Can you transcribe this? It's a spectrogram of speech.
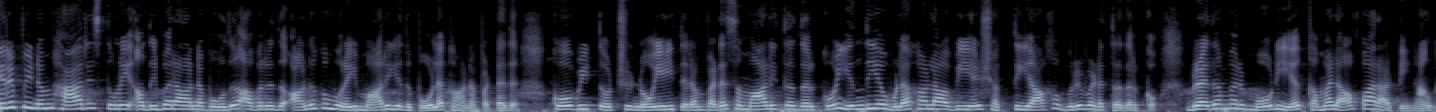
இருப்பினும் ஹாரிஸ் துணை அதிபரான போது அவரது அணுகுமுறை மாறியது போல காணப்பட்டது. கோவிட் தொற்று நோயை திறம்பட சமாளித்ததற்கும் இந்திய உலகளாவிய சக்தியாக உருவெடுத்ததற்கும் பிரதமர் மோடியை கமலா பாராட்டினாங்க.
